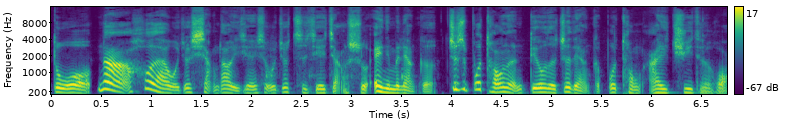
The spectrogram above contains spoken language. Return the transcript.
多，那后来我就想到一件事，我就直接讲说，哎，你们两个就是不同人丢的这两个不同 IG 的网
